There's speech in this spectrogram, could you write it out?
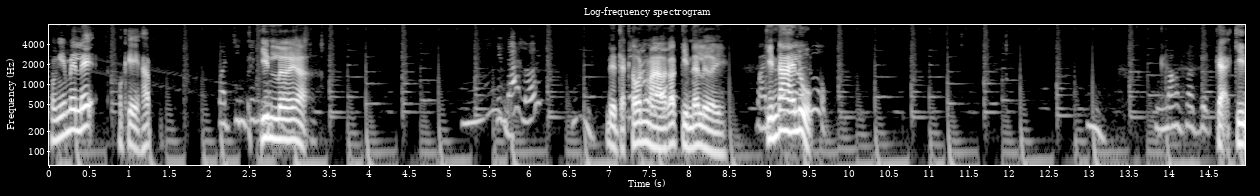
ตรงนี้ไม่เละ โอเคครับว่าจริงๆกินเลยอะอืม กินได้เลยเด็ดจากต้นมาแล้วก็กินได้เลย กินได้ลูกอืมมาสเก็ตแกะกิน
